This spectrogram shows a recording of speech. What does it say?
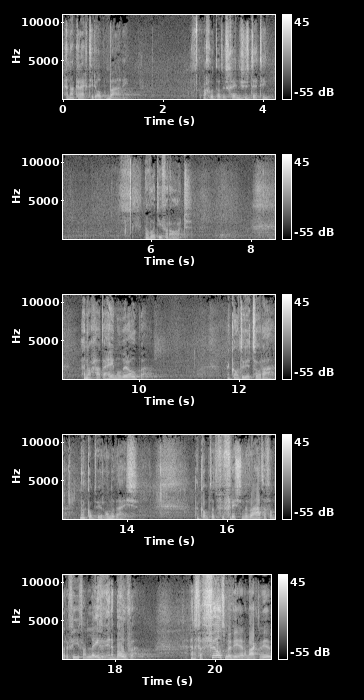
En dan krijgt hij de openbaring. Maar goed, dat is Genesis 13. Dan wordt hij verhoord. En dan gaat de hemel weer open. Dan komt er weer Torah. Dan komt er weer onderwijs. Dan komt het verfrissende water van de rivier van leven weer naar boven. En het vervult me weer. En maakt me weer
